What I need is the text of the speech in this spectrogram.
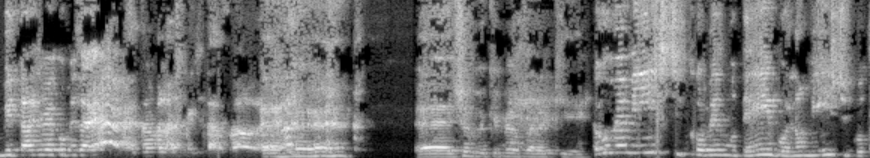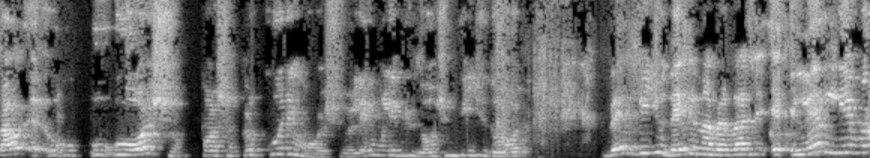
metade vai começar, ah, falando de meditação. É, é, deixa eu ver o que perguntaram aqui. Como é místico ao mesmo tempo, não místico tal. É, o, o, o Osho, poxa, procurem o Osho. Leia um livro do Osho, um vídeo do Osho. Ver vídeo dele, na verdade, é, ler livro,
